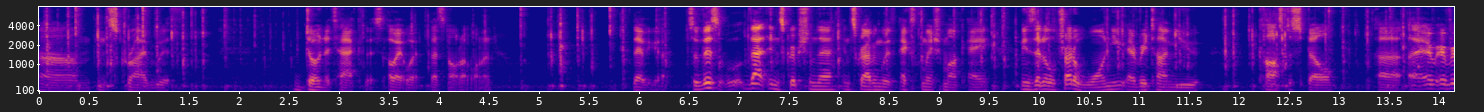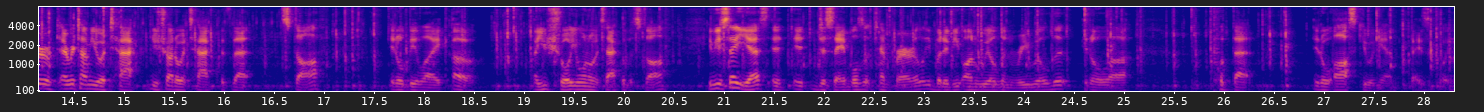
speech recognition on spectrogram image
um, inscribed with don't attack this? Oh wait, wait, that's not what I wanted. There we go. So this that inscription there, inscribing with exclamation mark A, means that it'll try to warn you every time you cast a spell. Uh, every, every time you attack, you try to attack with that staff, it'll be like, oh, are you sure you want to attack with a staff? If you say yes, it, it disables it temporarily, but if you unwield and rewield it, it'll uh, put that, it'll ask you again, basically.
